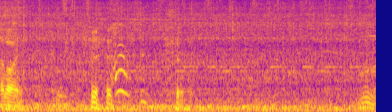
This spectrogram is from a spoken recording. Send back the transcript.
อร่อยอืม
